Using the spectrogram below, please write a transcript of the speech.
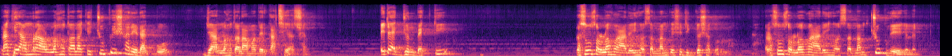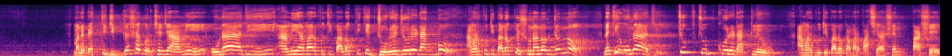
নাকি আমরা আল্লাহ তালাকে চুপি সারে ডাকবো যে আল্লাহ তালা আমাদের কাছে আছেন? এটা একজন ব্যক্তি রাসুল সাল্লাহ আলি আসাল্লামকে এসে জিজ্ঞাসা করল। রসুন সাল্লাহ আলি আসাল্লাম চুপ হয়ে গেলেন। মানে ব্যক্তি জিজ্ঞাসা করছে যে, আমি উনাদি, আমি আমার প্রতিপালককে জোরে জোরে ডাকবো? আমার প্রতিপালককে শোনানোর জন্য? নাকি উনাদি, চুপ চুপ করে ডাকলেও আমার প্রতিপালক আমার পাশে আসেন, পাশে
